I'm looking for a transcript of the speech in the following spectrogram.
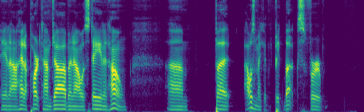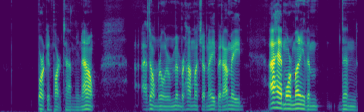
and I had a part-time job and I was staying at home. Um but I was making big bucks for working part-time. I mean, I don't I don't really remember how much I made, but I made I had more money than than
